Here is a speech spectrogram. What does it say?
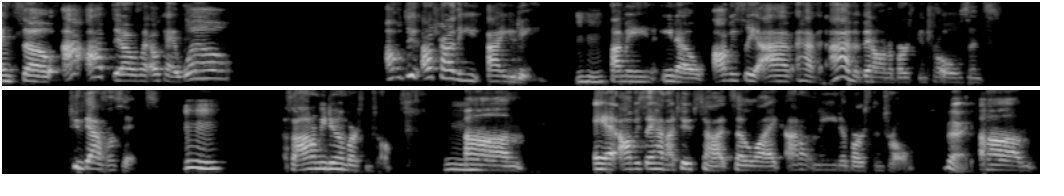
And so I opted. I was like, okay, well, I'll do. I'll try the IUD. Mhm. I mean, you know, obviously, I haven't. I haven't been on a birth control since 2006, Mhm. so I don't be doing birth control. Mhm. Um, and obviously, I have my tubes tied, so like, I don't need a birth control. right. Um,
